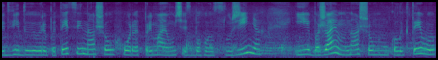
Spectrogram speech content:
відвідую репетиції нашого хору, приймаю участь в богослужіннях і бажаємо нашому колективу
